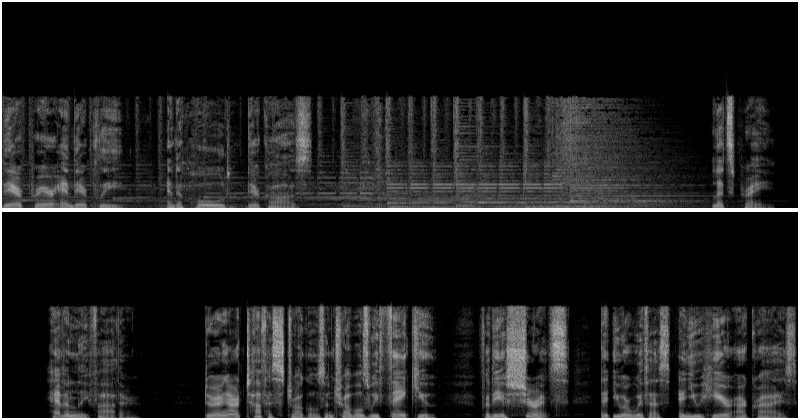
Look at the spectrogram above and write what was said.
their prayer and their plea and uphold their cause. Let's pray. Heavenly Father, during our toughest struggles and troubles, we thank you for the assurance that you are with us and you hear our cries.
